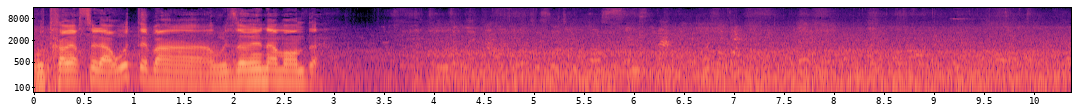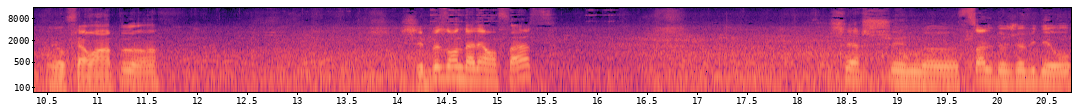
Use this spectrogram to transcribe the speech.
vous traversez la route, et ben vous avez une amende. Vais vous faire voir un peu. Hein. J'ai besoin d'aller en face. Je cherche une euh, salle de jeux vidéo.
